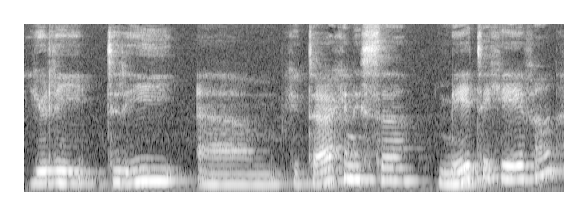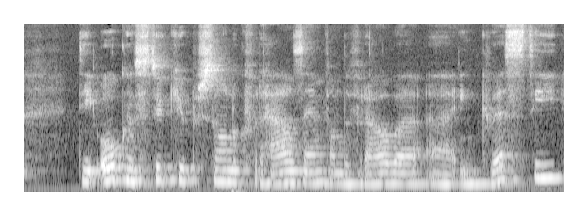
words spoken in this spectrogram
jullie drie um, getuigenissen mee te geven die ook een stukje persoonlijk verhaal zijn van de vrouwen uh, in kwestie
